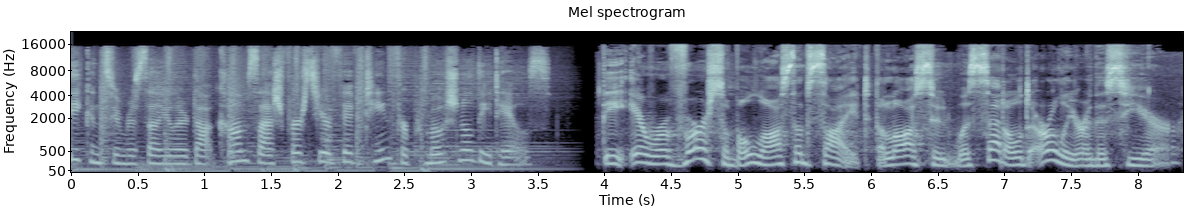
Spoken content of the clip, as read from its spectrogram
See consumercellular.com slash first year 15 for promotional details. The irreversible loss of sight. The lawsuit was settled earlier this year.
